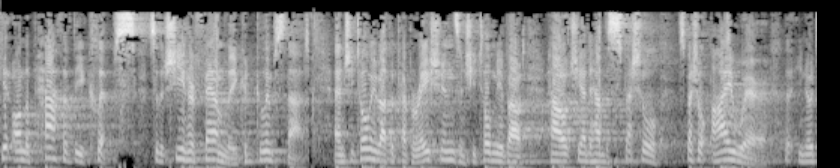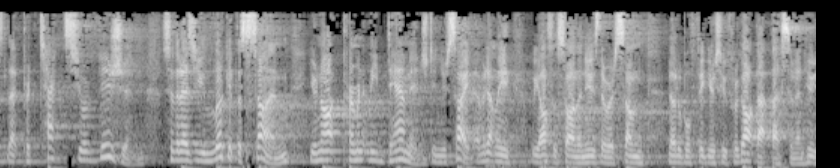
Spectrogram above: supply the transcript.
get on the path of the eclipse so that she and her family could glimpse that. And she told me about the preparations and she told me about how she had to have the special, special eyewear that, you know, that protects your vision so that as you look at the sun, you're not permanently damaged in your sight. Evidently, we also saw in the news there were some notable figures who forgot that lesson and who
